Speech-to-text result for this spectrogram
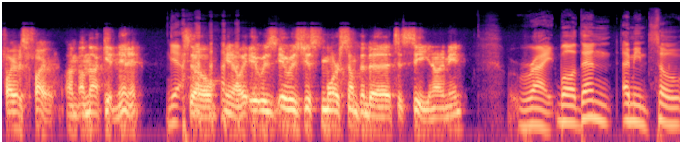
fire is fire. I'm, I'm not getting in it. Yeah. So you know, it was it was just more something to to see. You know what I mean? Right. Well, then, I mean, so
